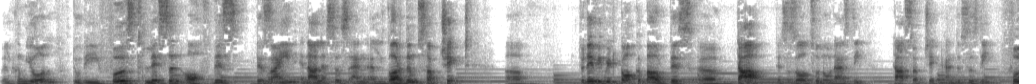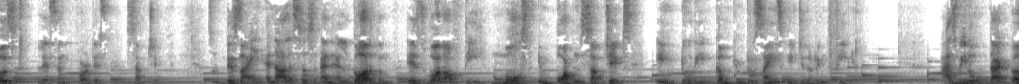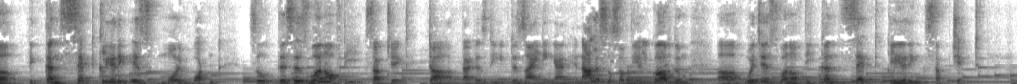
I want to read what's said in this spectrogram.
Welcome you all to the first lesson of this design analysis and algorithm subject. Uh, today we will talk about this uh, DA. This is also known as the DA subject and this is the first lesson for this subject. So design analysis and algorithm is one of the most important subjects into the computer science engineering field. As we know that uh, the concept clearing is more important so this is one of the subject DA that is the designing and analysis of the algorithm uh, which is one of the concept clearing subject.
